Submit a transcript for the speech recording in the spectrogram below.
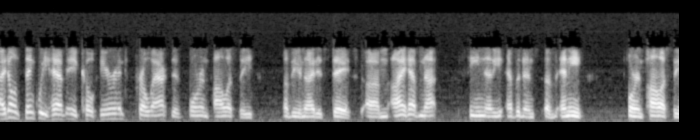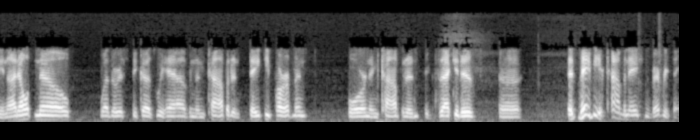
I don't think we have a coherent, proactive foreign policy of the United States. Um, I have not seen any evidence of any foreign policy, and I don't know whether it's because we have an incompetent State Department or an incompetent executive. Uh, it may be a combination of everything,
